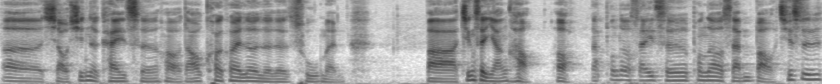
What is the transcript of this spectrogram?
呃，小心的开车哈，然后快快乐乐的出门，把精神养好哦。那碰到塞车，碰到三宝，其实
